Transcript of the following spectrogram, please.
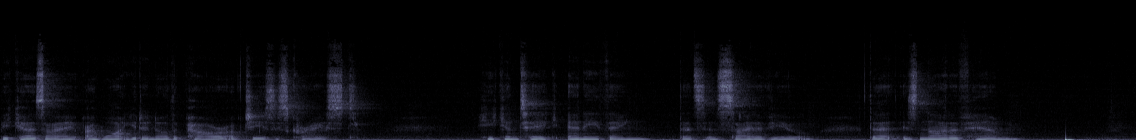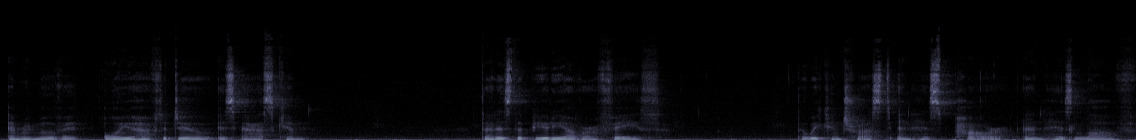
because I, I want you to know the power of Jesus Christ. He can take anything that's inside of you that is not of Him and remove it. All you have to do is ask Him. That is the beauty of our faith, that we can trust in His power and His love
